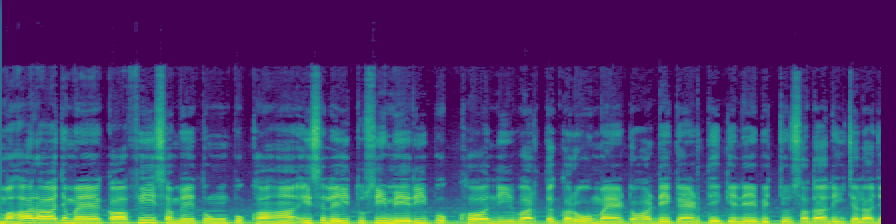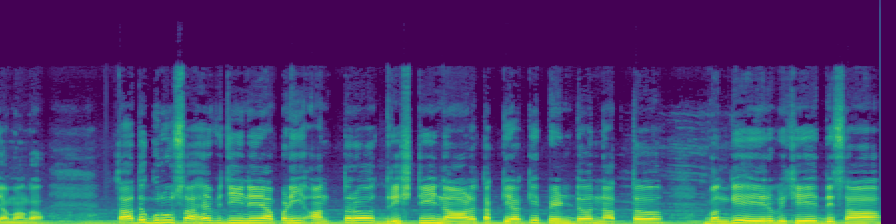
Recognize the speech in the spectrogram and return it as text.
ਮਹਾਰਾਜ, ਮੈਂ ਕਾਫੀ ਸਮੇਂ ਤੋਂ ਭੁੱਖਾ ਹਾਂ, ਇਸ ਲਈ ਤੁਸੀਂ ਮੇਰੀ ਭੁੱਖ ਨਿਵਰਤ ਕਰੋ, ਮੈਂ ਤੁਹਾਡੇ ਕਹਿਣ ਤੇ ਕਿਲੇ ਵਿੱਚੋਂ ਸਦਾ ਲਈ ਚਲਾ ਜਾਵਾਂਗਾ। ਤਦ ਗੁਰੂ ਸਾਹਿਬ ਜੀ ਨੇ ਆਪਣੀ ਅੰਤਰ ਦ੍ਰਿਸ਼ਟੀ ਨਾਲ ਤੱਕਿਆ ਕਿ ਪਿੰਡ ਨੱਤ ਬੰਗੇਰ ਵਿਖੇ ਦਿਸਾ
